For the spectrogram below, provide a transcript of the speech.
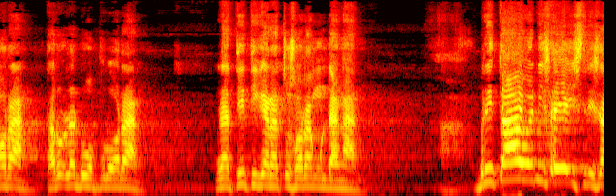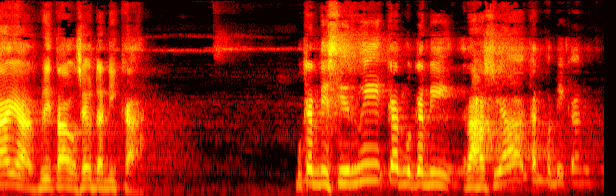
orang. Taruhlah 20 orang. Berarti 300 orang undangan. Beritahu ini saya istri saya. Beritahu saya udah nikah. Bukan disirikan, bukan dirahasiakan pernikahan itu.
